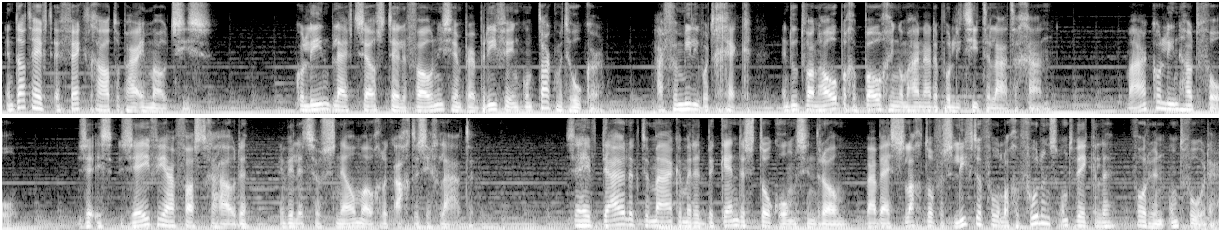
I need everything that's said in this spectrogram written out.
en dat heeft effect gehad op haar emoties. Colleen blijft zelfs telefonisch en per brieven in contact met Hoeker. Haar familie wordt gek en doet wanhopige pogingen om haar naar de politie te laten gaan. Maar Colleen houdt vol. Ze is zeven jaar vastgehouden en wil het zo snel mogelijk achter zich laten. Ze heeft duidelijk te maken met het bekende Stockholm-syndroom, waarbij slachtoffers liefdevolle gevoelens ontwikkelen voor hun ontvoerder.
